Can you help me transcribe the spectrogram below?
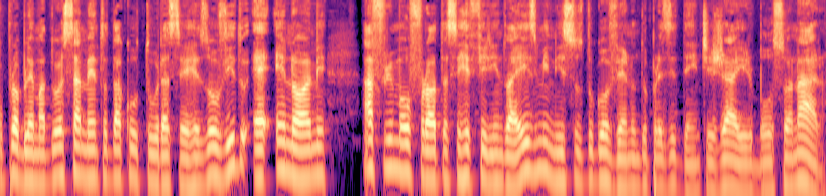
O problema do orçamento da cultura a ser resolvido é enorme, afirmou Frota se referindo a ex-ministros do governo do presidente Jair Bolsonaro.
